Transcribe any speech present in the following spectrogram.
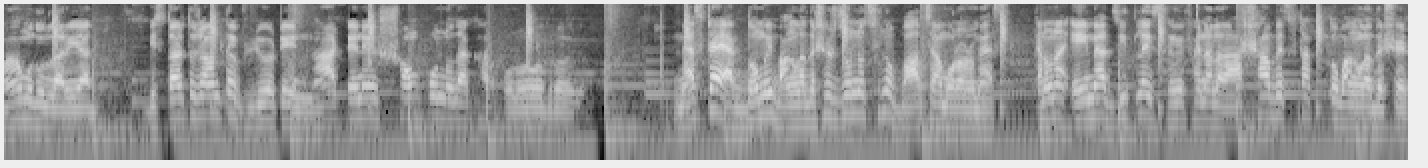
মাহমুদুল্লাহ রিয়াদ। বিস্তারিত জানতে ভিডিওটি না টেনে সম্পূর্ণ দেখার অনুরোধ রইল। ম্যাচটা একদমই বাংলাদেশের জন্য ছিল বাঁচা মরার ম্যাচ। কেননা এই ম্যাচ জিতলেই সেমিফাইনালের আশা বেঁচে থাকত বাংলাদেশের।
